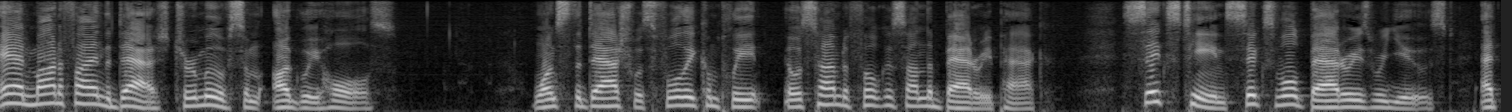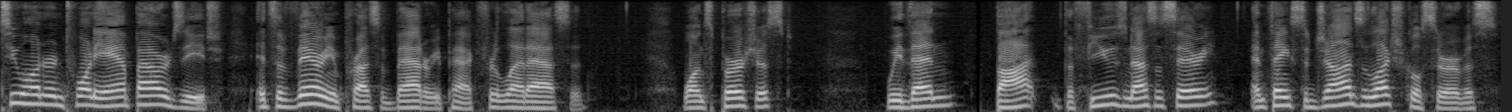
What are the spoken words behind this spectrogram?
and modifying the dash to remove some ugly holes. Once the dash was fully complete, it was time to focus on the battery pack. 16 6 volt batteries were used. At 220 amp hours each, it's a very impressive battery pack for lead acid. Once purchased, we then bought the fuse necessary and thanks to John's electrical service,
